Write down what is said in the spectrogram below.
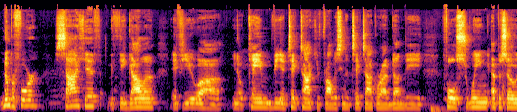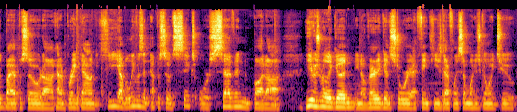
Number four, Sahith Theegala. If you uh, you know came via TikTok, you've probably seen the TikTok where I've done the full swing episode by episode uh, kind of breakdown. He, I believe, was in episode six or seven, but uh, he was really good. You know, very good story. I think he's definitely someone who's going to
